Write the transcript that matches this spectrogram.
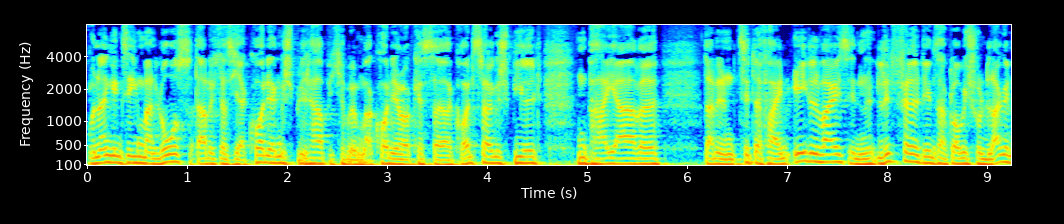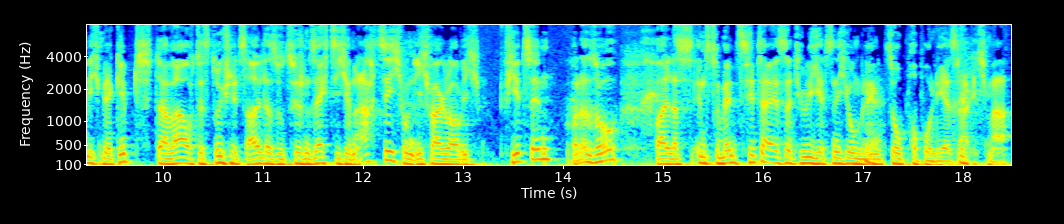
Und dann ging es irgendwann los, dadurch, dass ich Akkordeon gespielt habe. Ich habe im Akkordeonorchester Kreuztal gespielt, ein paar Jahre. Dann im Zitterverein Edelweiß in Littfeld, den es auch, glaube ich, schon lange nicht mehr gibt. Da war auch das Durchschnittsalter so zwischen 60 und 80 und ich war, glaube ich, 14 oder so, weil das Instrument Zither ist natürlich jetzt nicht unbedingt so populär, sag ich mal.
